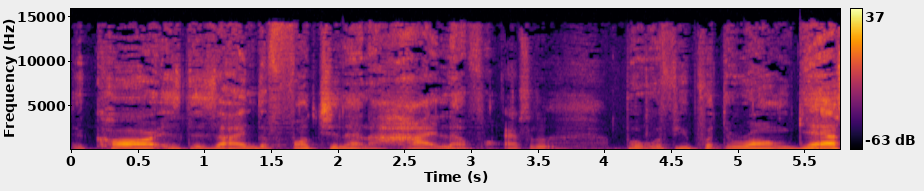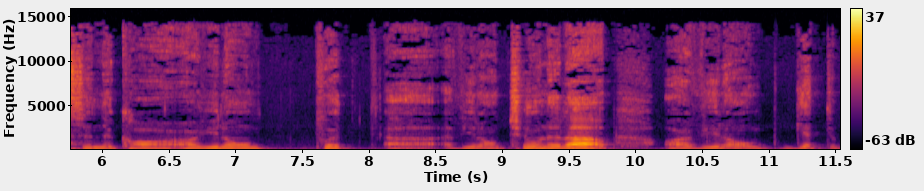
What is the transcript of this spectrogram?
the car is designed to function at a high level. Absolutely. But if you put the wrong gas in the car, or if you don't put, uh, if you don't tune it up, or if you don't get to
